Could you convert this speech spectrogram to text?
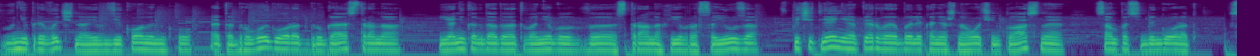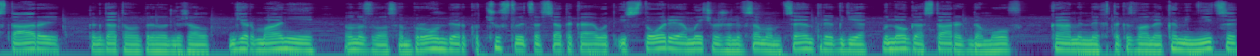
непривычно и в диковинку. Это другой город, другая страна. Я никогда до этого не был в странах Евросоюза. Впечатления первые были, конечно, очень классные. Сам по себе город старый, когда-то он принадлежал Германии, он назывался Бромберг. Вот чувствуется вся такая вот история. Мы еще жили в самом центре, где много старых домов, каменных, так званые каменицы.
